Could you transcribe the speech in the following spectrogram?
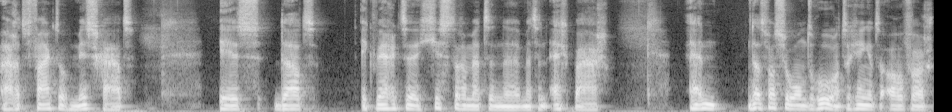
waar het vaak ook misgaat, is dat ik werkte gisteren met een, eh, met een echtpaar. En dat was zo ontroerend. Toen ging het over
